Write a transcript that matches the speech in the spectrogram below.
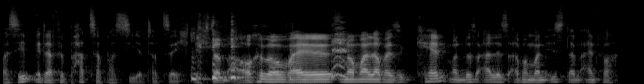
Was sind mir da für Patzer passiert tatsächlich dann auch? so, weil normalerweise kennt man das alles, aber man ist dann einfach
